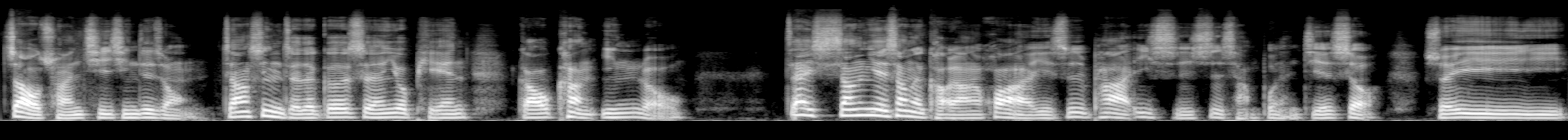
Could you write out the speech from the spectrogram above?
赵传、齐秦这种，张信哲的歌声又偏高亢阴柔，在商业上的考量的话，也是怕一时市场不能接受，所以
